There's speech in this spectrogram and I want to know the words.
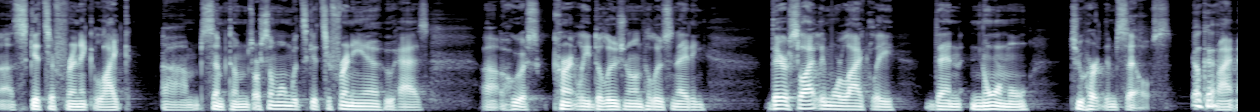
uh, schizophrenic like um, symptoms, or someone with schizophrenia who has uh, who is currently delusional and hallucinating, they're slightly more likely than normal to hurt themselves, Okay. right?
